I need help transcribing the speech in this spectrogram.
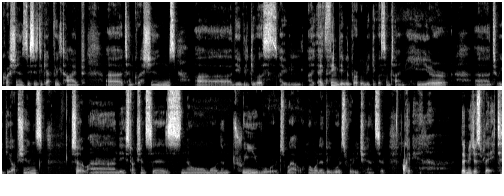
questions. This is the gap fill type, uh, 10 questions. Uh, they will give us, I will, I, I, think they will probably give us some time here uh, to read the options. So, and the instruction says no more than three words. Wow, no more than three words for each answer. Okay, let me just play it.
